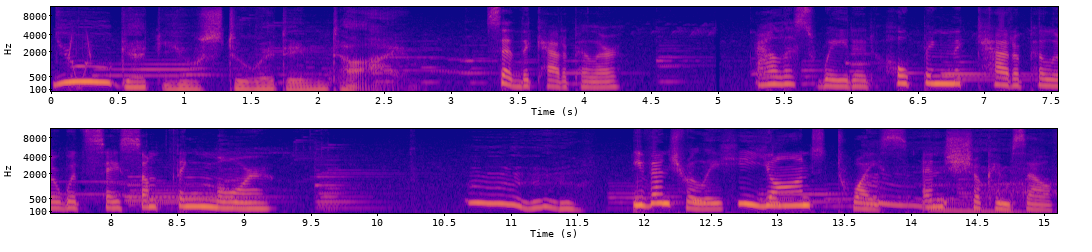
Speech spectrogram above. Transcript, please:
You get used to it in time. said the caterpillar. Alice waited, hoping the caterpillar would say something more. Eventually, he yawned twice and shook himself.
